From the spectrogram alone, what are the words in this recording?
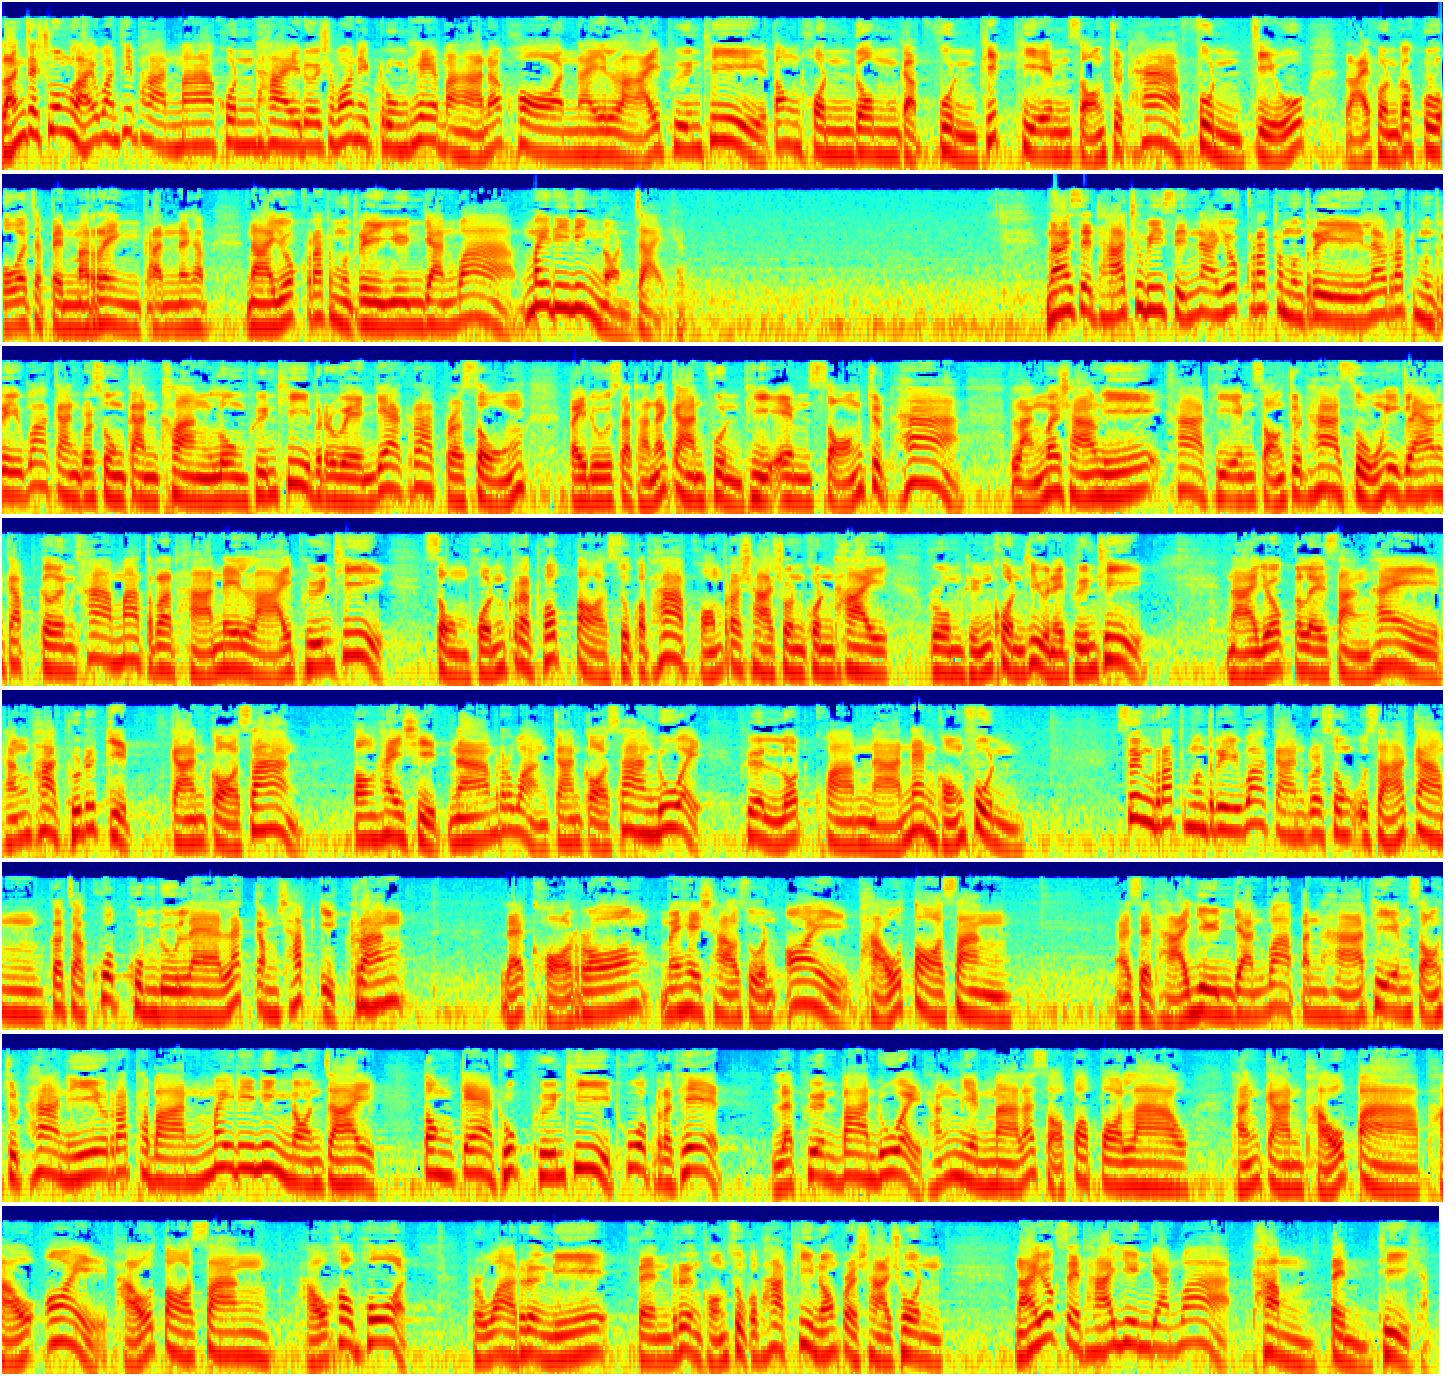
หลังจากช่วงหลายวันที่ผ่านมาคนไทย โดยเฉพาะในกรุงเทพมหานครในหลายพื้นที่ต้องทนดมกับฝุ่นพิษ PM 2.5 ฝุ่นจิ๋วหลายคนก็กลัวว่าจะเป็นมะเร็งกันนะครับ นายกรัฐมนตรียืนยันว่าไม่ได้นิ่งนอนใจครับ นายเศรษฐาทวีสินนายกรัฐมนตรี และรัฐมนตรีว่าการกระทรวงการคลังลงพื้นที่บริเวณแยกราชประสงค์ ไปดูสถานการณ์ฝุ่น PM 2.5 หลังเมื่อเช้านี้ค่า PM 2.5 สูงอีกแล้วนะครับ เกินค่ามาตรฐานในหลายพื้นที่ ส่งผลกระทบต่อสุขภาพของประชาชนคนไทย รวมถึงคนที่อยู่ในพื้นที่ นายกก็เลยสั่งให้ทั้งภาคธุรกิจ การก่อสร้าง ต้องให้ฉีดน้ำระหว่างการก่อสร้างด้วย เพื่อลดความหนาแน่นของฝุ่น ซึ่งรัฐมนตรีว่าการกระทรวงอุตสาหกรรม ก็จะควบคุมดูแลและกำชับอีกครั้ง และขอร้องไม่ให้ชาวสวนอ้อย เผาต่อสั่งนายเศรษฐายืนยันว่าปัญหา PM 2.5 นี้รัฐบาลไม่ได้นิ่งนอนใจ ต้องแก้ทุกพื้นที่ทั่วประเทศ และเพื่อนบ้านด้วย ทั้งเมียนมาและสปปลาว ทั้งการเผาป่า เผาอ้อย เผาต่อสัง เผาข้าวโพด เพราะว่าเรื่องนี้เป็นเรื่องของสุขภาพพี่น้องประชาชน นายกเศรษฐายืนยันว่าทำเต็มที่ครับ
